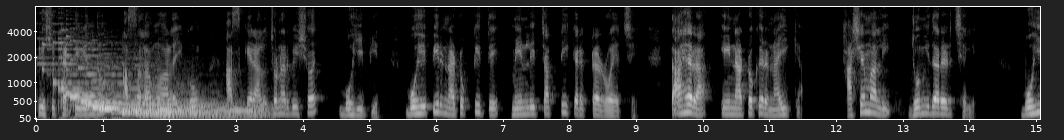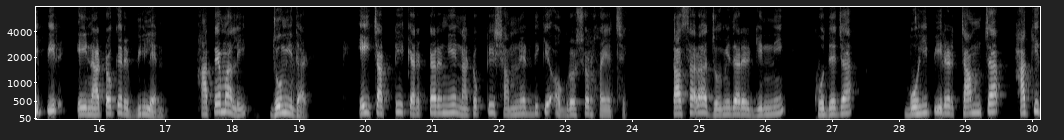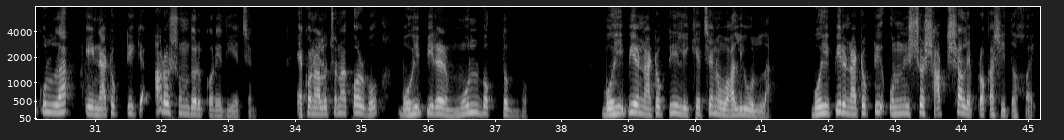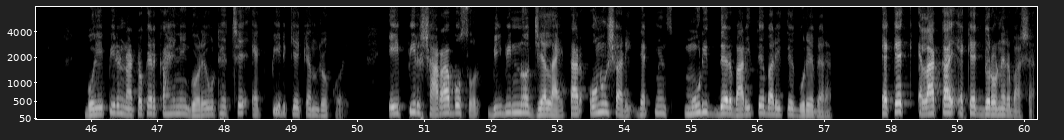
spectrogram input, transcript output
প্রিয় শিক্ষার্থীবৃন্দ, আসসালামু আলাইকুম। আজকের আলোচনার বিষয় বহিপীর। বহিপীর নাটকটিতে মেনলি চারটি ক্যারেক্টার রয়েছে। তাহেরা এই নাটকের নায়িকা, হাশেম আলী জমিদারের ছেলে। বহিপীর এই নাটকের ভিলেন হাতেম আলী জমিদার। এই চারটি ক্যারেক্টার নিয়ে নাটকটি সামনের দিকে অগ্রসর হয়েছে। তাছাড়া জমিদারের গিন্নি, খুদেজা, বহিপীরের চামচা হাকিকুল্লাহ এই নাটকটিকে আরও সুন্দর করে দিয়েছেন। এখন আলোচনা করব বহিপীরের মূল বক্তব্য। বহিপীর নাটকটি লিখেছেন ওয়ালিউল্লাহ। বহিপীর নাটকটি উনিশশো ষাট সালে প্রকাশিত হয়। বহিপীর নাটকের কাহিনী গড়ে উঠেছে এক পীরকে কেন্দ্র করে। এই পীর সারা বছর বিভিন্ন জেলায় তার অনুসারী দ্যাট মিন্স মুরিদদের বাড়িতে বাড়িতে ঘুরে বেড়ান। এক এক এলাকায় এক এক ধরনের ভাষা।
